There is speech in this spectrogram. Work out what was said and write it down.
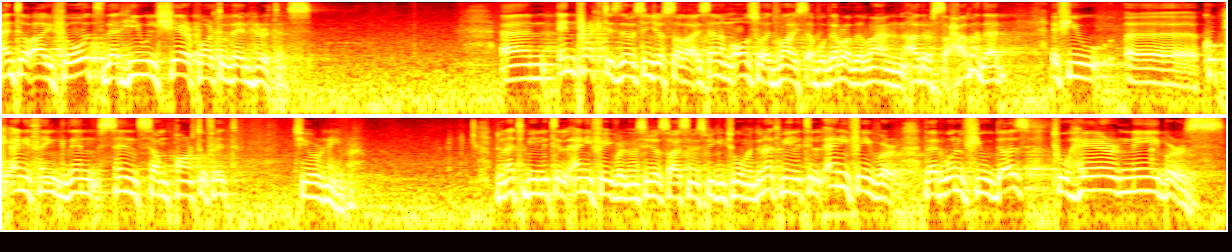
until I thought that he will share part of the inheritance. And in practice, the Messenger ﷺ also advised Abu Dharr and other Sahaba that if you uh, cook anything, then send some part of it to your neighbor. Do not belittle any favor, the Messenger of is speaking to women, do not belittle any favor that one of you does to her neighbors.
